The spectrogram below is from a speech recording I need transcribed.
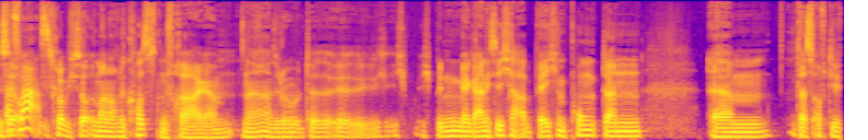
ist Das ja auch, war's. ist, glaube ich, so immer noch eine Kostenfrage. Ne? Also du, da, ich, ich bin mir gar nicht sicher, ab welchem Punkt dann ähm, das auf die,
